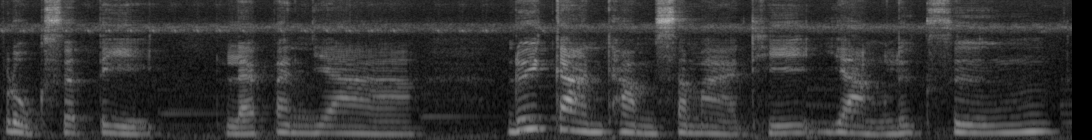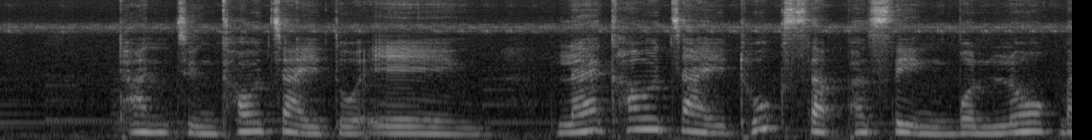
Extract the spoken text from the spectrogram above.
ปลุกสติและปัญญา ด้วยการทำสมาธิอย่างลึกซึ้ง ท่านจึงเข้าใจตัวเอง และเข้าใจทุกสรรพสิ่งบนโลกใบ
